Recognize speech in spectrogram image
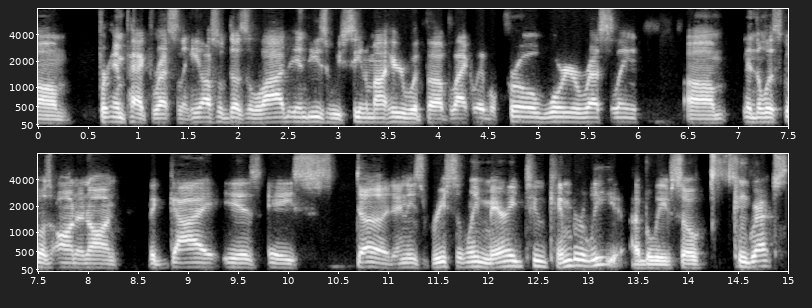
um, for Impact Wrestling. He also does a lot of indies. We've seen him out here with uh, Black Label Pro, Warrior Wrestling, um, and the list goes on and on. The guy is a stud, and he's recently married to Kimberly, I believe. So, congrats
